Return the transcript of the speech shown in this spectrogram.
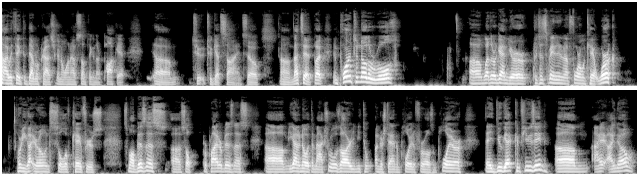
I would think the Democrats are going to want to have something in their pocket. Um, to to get signed. So um, that's it. But important to know the rules. Uh, whether again you're participating in a 401k at work, or you got your own solo K for your small business, uh, sole proprietor business. Um, you got to know what the max rules are. You need to understand employee deferrals, employer. They do get confusing. Um, I, I know.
